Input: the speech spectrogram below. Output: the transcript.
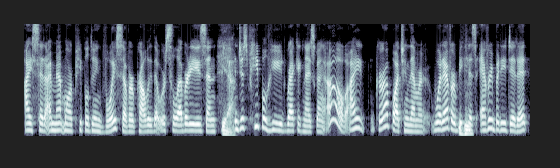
I said I met more people doing voiceover probably that were celebrities and yeah. and just people who you'd recognize going, oh, I grew up watching them or whatever mm-hmm. because mm-hmm. everybody did it,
